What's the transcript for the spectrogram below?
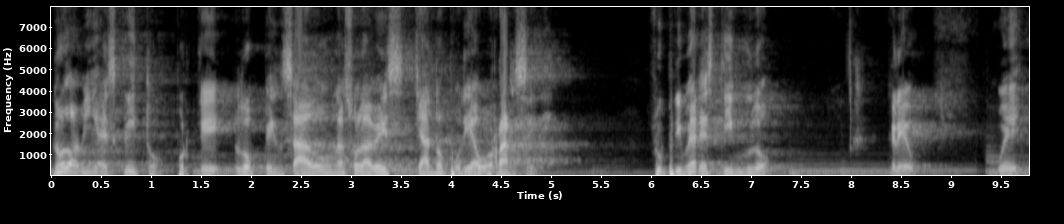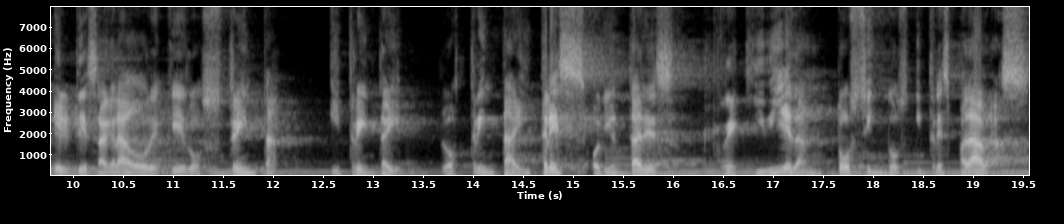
No lo había escrito porque lo pensado una sola vez ya no podía borrarse. Su primer estímulo, creo, fue el desagrado de que los 30 y 30 los 33 orientales requirieran dos signos y tres palabras,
